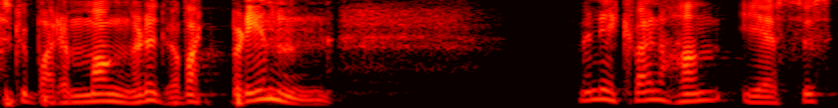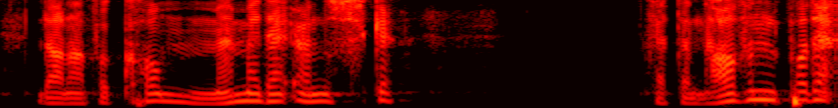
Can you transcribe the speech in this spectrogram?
Skulle bare mangle, du har vært blind. Men likevel, han, Jesus, lar han få komme med det ønsket. Sette navn på det.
